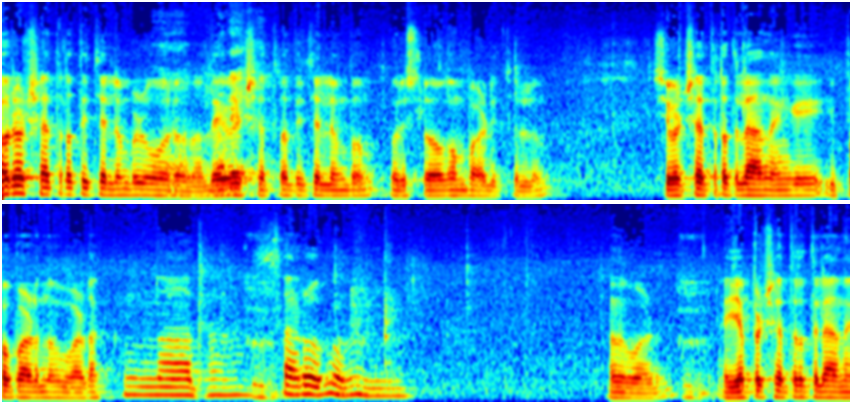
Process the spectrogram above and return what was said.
ഓരോ ക്ഷേത്രത്തിൽ ചെല്ലുമ്പോഴും ഓരോന്നാണ് ദേവീക്ഷേത്രത്തിൽ ചെല്ലുമ്പം ഒരു ശ്ലോകം പാടി ചൊല്ലും. ശിവക്ഷേത്രത്തിലാണെങ്കിൽ ഇപ്പൊ പാടുന്ന വടക്കുന്നാഥ സർവം അത് പാടും. അയ്യപ്പ ക്ഷേത്രത്തിലാണ്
